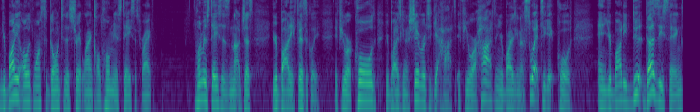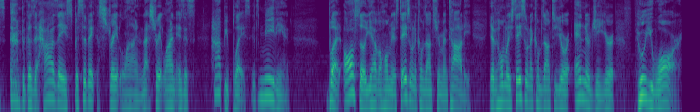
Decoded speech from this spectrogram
your body always wants to go into this straight line called homeostasis, right? Homeostasis is not just your body physically. If you are cold, your body's gonna shiver to get hot. If you are hot, then your body's gonna sweat to get cold. And your body do, does these things because it has a specific straight line, and that straight line is its happy place, its median. But also, you have a homeostasis when it comes down to your mentality. You have a homeostasis when it comes down to your energy, your who you are.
